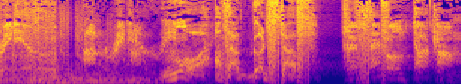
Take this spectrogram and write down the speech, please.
radio. On radio. More of the good stuff. CliffCentral.com.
